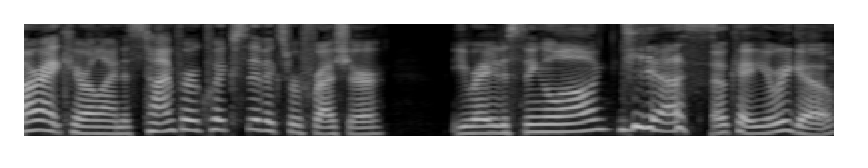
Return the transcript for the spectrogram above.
All right, Caroline, it's time for a quick civics refresher. You ready to sing along? Yes. Okay, here we go.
